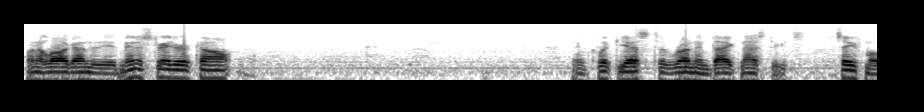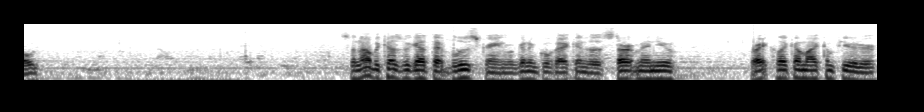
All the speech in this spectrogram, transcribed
Want to log on to the administrator account, and click yes to run in diagnostics safe mode. So now because we got that blue screen we're going to go back into the start menu right click on my computer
